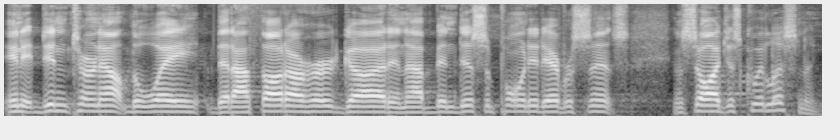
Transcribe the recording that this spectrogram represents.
and it didn't turn out the way that I thought I heard God, and I've been disappointed ever since, and so I just quit listening.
